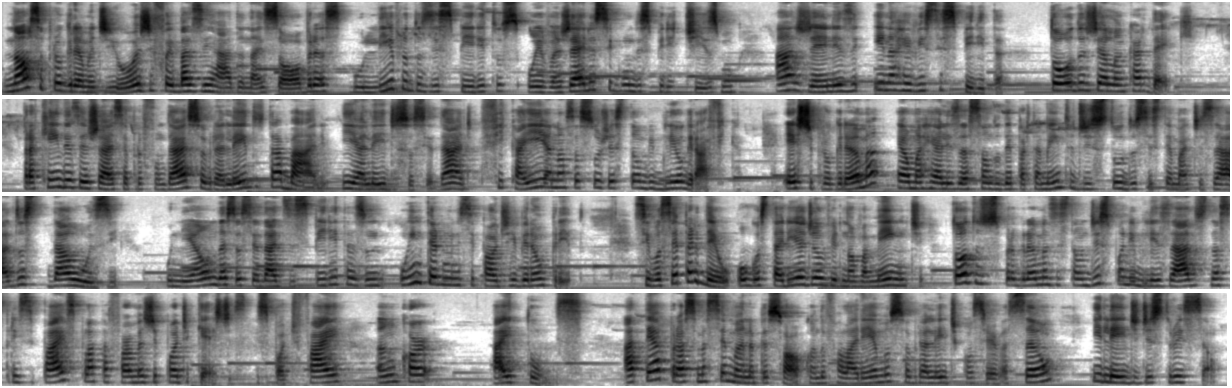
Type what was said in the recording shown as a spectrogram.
Nosso programa de hoje foi baseado nas obras O Livro dos Espíritos, O Evangelho segundo o Espiritismo, A Gênese e na Revista Espírita, todos de Allan Kardec. Para quem desejar se aprofundar sobre a lei do trabalho e a lei de sociedade, fica aí a nossa sugestão bibliográfica. Este programa é uma realização do Departamento de Estudos Sistematizados da USE, União das Sociedades Espíritas Intermunicipal de Ribeirão Preto. Se você perdeu ou gostaria de ouvir novamente, todos os programas estão disponibilizados nas principais plataformas de podcasts: Spotify, Anchor, iTunes. Até a próxima semana, pessoal, quando falaremos sobre a lei de conservação e lei de destruição.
